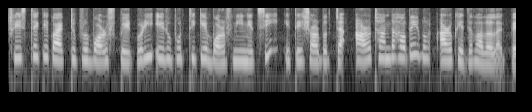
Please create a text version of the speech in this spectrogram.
ফ্রিজ থেকে কয়েক টুকরো বরফ বের করি, এর উপর থেকে বরফ নিয়ে নিচ্ছি, এতে শরবতটা আরও ঠান্ডা হবে এবং আরও খেতে ভালো লাগবে।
